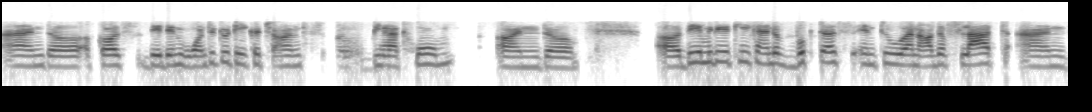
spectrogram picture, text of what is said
and uh, of course they didn't wanted to take a chance being at home, and they immediately kind of booked us into another flat, and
